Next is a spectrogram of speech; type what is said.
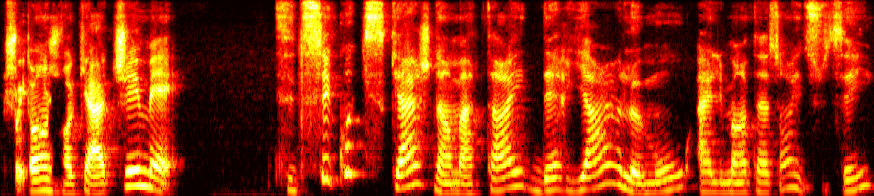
je, pense que je vais catcher, mais tu sais quoi qui se cache dans ma tête derrière le mot alimentation intuitive?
